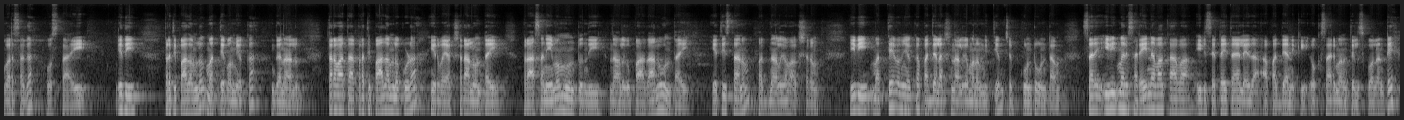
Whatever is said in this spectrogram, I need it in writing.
వరుసగా వస్తాయి. ఇది ప్రతి పాదంలో మత్తేపం యొక్క గణాలు. తర్వాత ప్రతి పాదంలో కూడా ఇరవై అక్షరాలు ఉంటాయి. ప్రాస నియమం ఉంటుంది. నాలుగు పాదాలు ఉంటాయి. యతిస్థానం పద్నాలుగవ అక్షరం. ఇవి మత్తేవం యొక్క పద్య లక్షణాలుగా మనం నిత్యం చెప్పుకుంటూ ఉంటాం. సరే ఇవి మరి సరైనవా కావా? ఇవి సెట్ అవుతాయా లేదా ఆ పద్యానికి? ఒకసారి మనం తెలుసుకోవాలంటే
